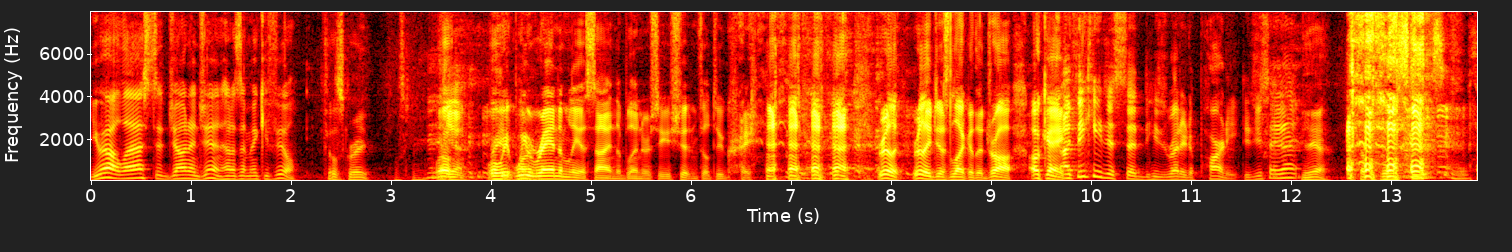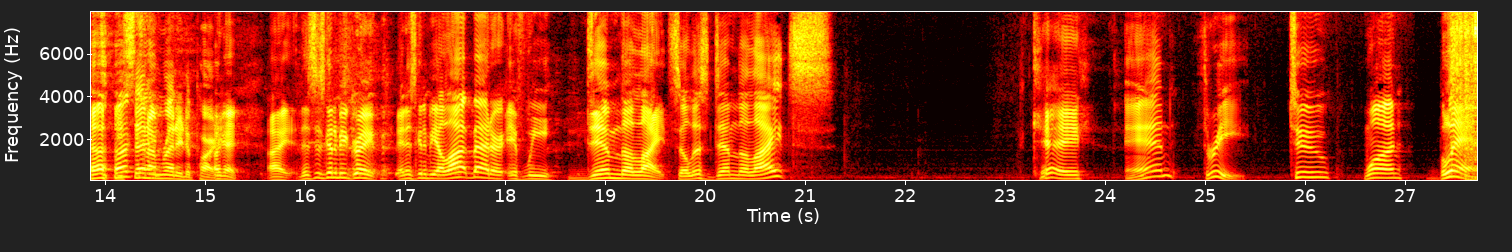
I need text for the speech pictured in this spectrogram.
you outlasted John and Jen. How does that make you feel? Feels great. Feels great. Well, Yeah. well we, we randomly assigned the blender, so you shouldn't feel too great. really, really just luck of the draw. Okay. I think he just said he's ready to party. Did you say that? Yeah. He said I'm ready to party. Okay, all right, this is gonna be great, and it's gonna be a lot better if we dim the lights. So let's dim the lights, Okay. and three, two, one, blend.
